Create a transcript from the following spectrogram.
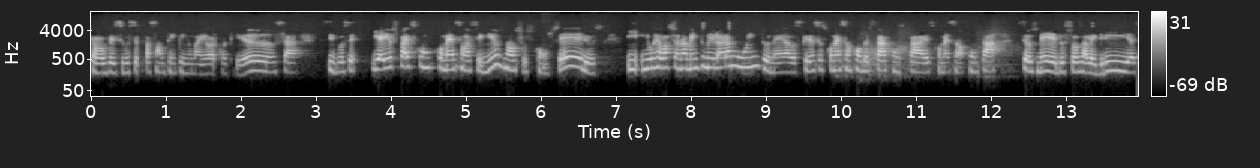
talvez se você passar um tempinho maior com a criança, se você. E aí os pais com, começam a seguir os nossos conselhos e, e, o relacionamento melhora muito, né? As crianças começam a conversar com os pais, começam a contar seus medos, suas alegrias.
